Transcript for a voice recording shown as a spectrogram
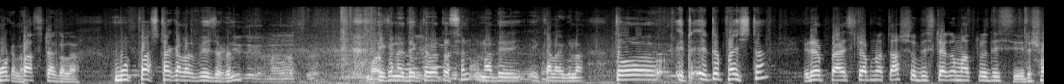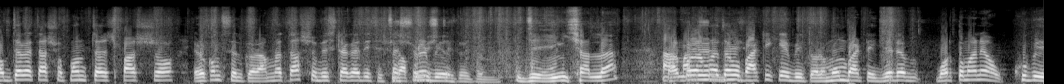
মোট পাঁচটা কালার মোট পাঁচটা কালার পেয়ে যাবেন। এখানে দেখতে পাচ্ছেন ওনাদের এই কালারগুলা তো এটা এটা প্রাইসটা এটার প্রাইসটা আপনার চারশো বিশ টাকা মাত্র দিচ্ছি। এটা সব জায়গায় চারশো পঞ্চাশ পাঁচশো এরকম সেল করে। আমরা চারশো বিশ টাকা দিচ্ছি শুধু 420 আপনার। বিরোধীদের জন্য। জি ইনশাল্লাহ তারপর আমরা যাব বাটিকের ভিতরে মোম বাটিক যেটা বর্তমানে খুবই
